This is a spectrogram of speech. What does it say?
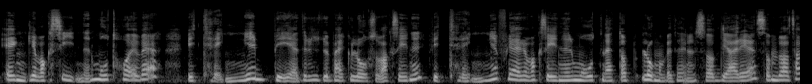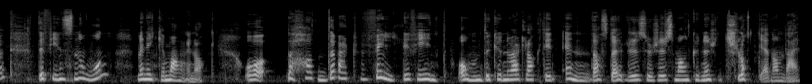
egentlig vaksiner mot hiv. Vi trenger bedre tuberkulosevaksiner. Vi trenger flere vaksiner mot nettopp lungebetennelse og diaré, som du har sagt. Det fins noen, men ikke mange nok. Og det hadde vært veldig fint om det kunne vært lagt inn enda større ressurser, som man kunne slått gjennom der.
